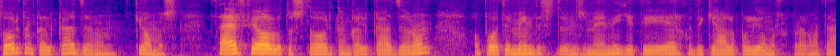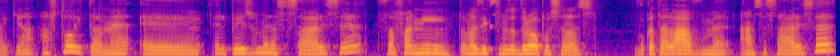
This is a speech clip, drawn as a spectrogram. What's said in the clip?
story των καλικάτζαρων. Κι όμως, θα έρθει όλο το story των καλικάτζαρων, οπότε μείνετε συντονισμένοι γιατί έρχονται και άλλα πολύ όμορφα πραγματάκια. Αυτό ήταν. Ε, ελπίζουμε να σας άρεσε. Θα φανεί, θα μας δείξετε με τον τρόπο σας, το καταλάβουμε αν σας άρεσε.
